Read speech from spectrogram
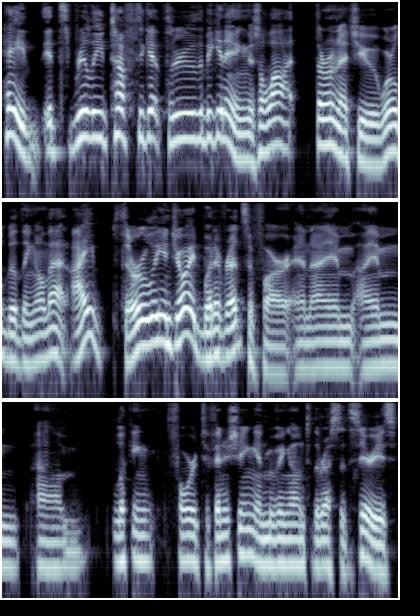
"Hey, it's really tough to get through the beginning. There's a lot thrown at you, world building, all that." I thoroughly enjoyed what I've read so far, and I am I am um, looking forward to finishing and moving on to the rest of the series.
